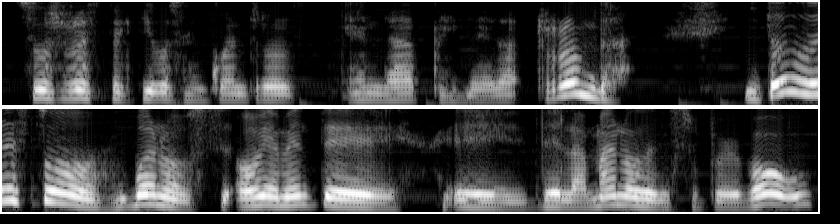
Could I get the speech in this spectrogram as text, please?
sus respectivos encuentros en la primera ronda. Y todo esto, bueno, obviamente eh, de la mano del Super Bowl,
